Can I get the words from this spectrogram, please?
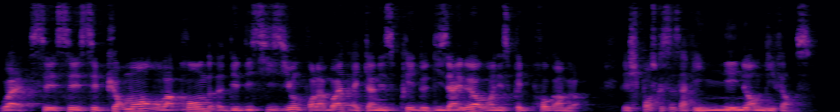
Ouais, c'est c'est c'est purement, on va prendre des décisions pour la boîte avec un esprit de designer ou un esprit de programmeur. Et je pense que ça, ça fait une énorme différence.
